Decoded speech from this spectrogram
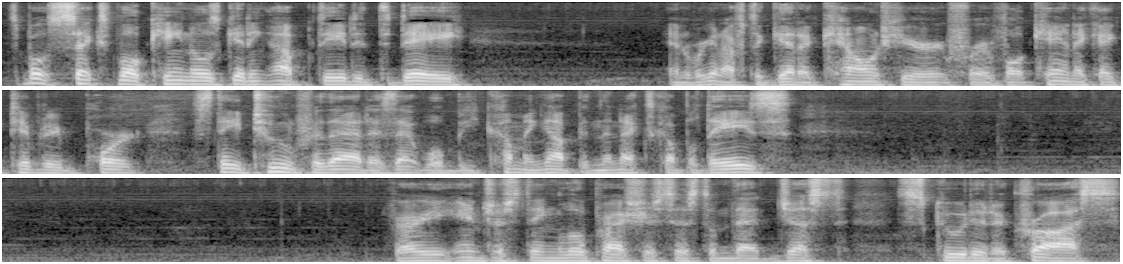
It's about six volcanoes getting updated today. And we're going to have to get a count here for a volcanic activity report. Stay tuned for that as that will be coming up in the next couple days. Very interesting low pressure system that just scooted across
